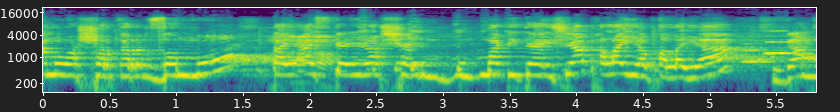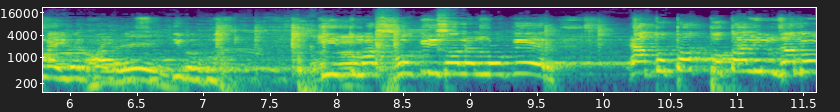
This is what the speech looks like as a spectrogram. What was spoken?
আনোয়ার সরকারের জন্ম। তাই আজকে এই রাজশাহীর মাটিতে আইসা ফালাইয়া ফালাইয়া গান গাইবার পাইতেছে কি বাবা? কি তোমার ফকির দলের লোকের? এত তত্ত্ব তালিম জানো?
